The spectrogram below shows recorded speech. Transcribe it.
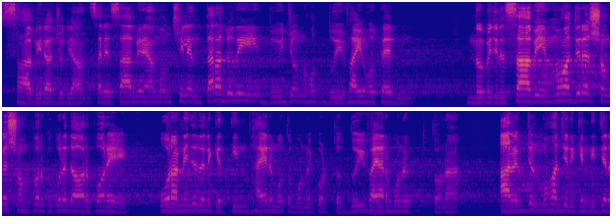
সাহাবিরা যদি আনসারে সাহাবিরা এমন ছিলেন, তারা যদি দুইজন দুই ভাই হতেন, নবীজির সাহাবি মহাজিরের সঙ্গে সম্পর্ক করে দেওয়ার পরে ওরা নিজেদেরকে তিন ভাইয়ের মতো মনে করত। দুই ভাইয়ার মনে করতো না। আরেকজন মহাজিরকে নিজের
